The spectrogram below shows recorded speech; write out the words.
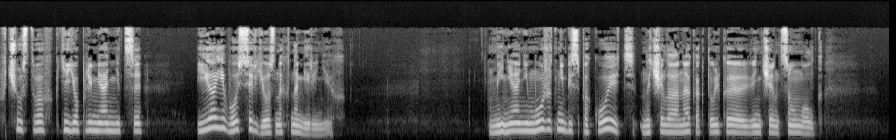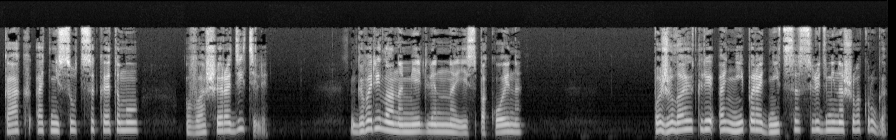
в чувствах к ее племяннице и о его серьезных намерениях. «Меня не может не беспокоить», — начала она, как только Винченцо умолк, «как отнесутся к этому ваши родители?» Говорила она медленно и спокойно. «Пожелают ли они породниться с людьми нашего круга?»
